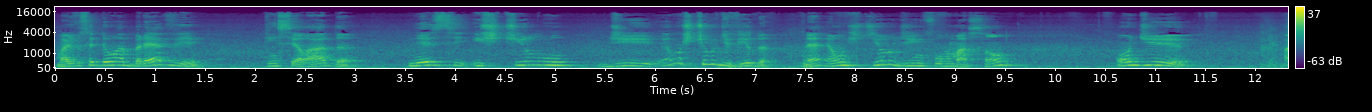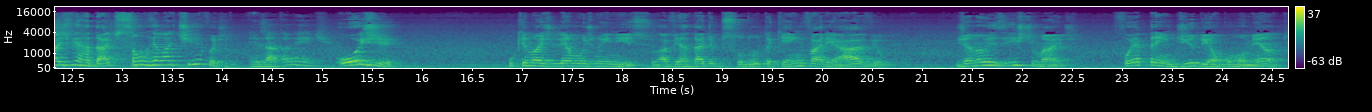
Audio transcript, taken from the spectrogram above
Mas você deu uma breve pincelada nesse estilo de é um estilo de vida, né? É um estilo de informação onde as verdades são relativas. Exatamente. Hoje, o que nós lemos no início, a verdade absoluta que é invariável, já não existe mais. Foi aprendido em algum momento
